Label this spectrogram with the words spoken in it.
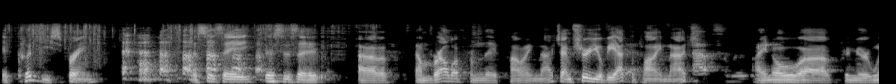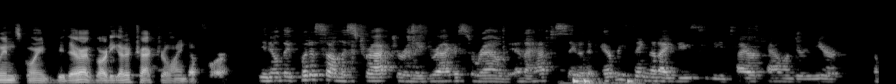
it could be spring, this is a this is a uh, umbrella from the plowing match. I'm sure you'll be at the plowing match. Absolutely. I know uh, Premier Wynne's going to be there. I've already got a tractor lined up for her. You know, they put us on this tractor and they drag us around, and I have to say that everything that I do through the entire calendar year, the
